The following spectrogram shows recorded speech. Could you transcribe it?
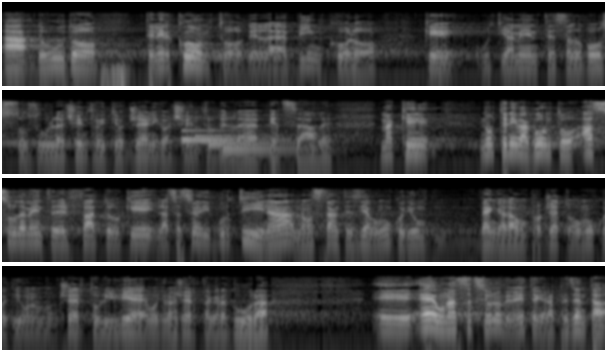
ha dovuto tener conto del vincolo che ultimamente è stato posto sul centro etiogenico al centro del piazzale, ma che non teneva conto assolutamente del fatto che la stazione di Burtina, nonostante un, venga da un progetto comunque di un certo rilievo, di una certa caratura, eh, è una stazione ovviamente che rappresenta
